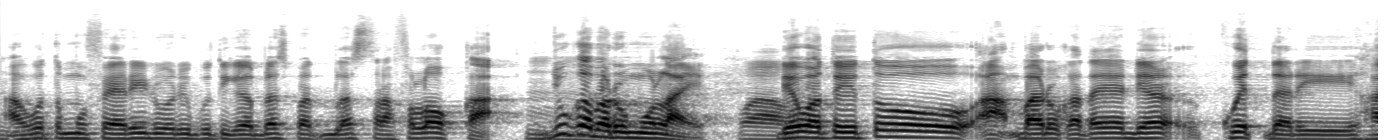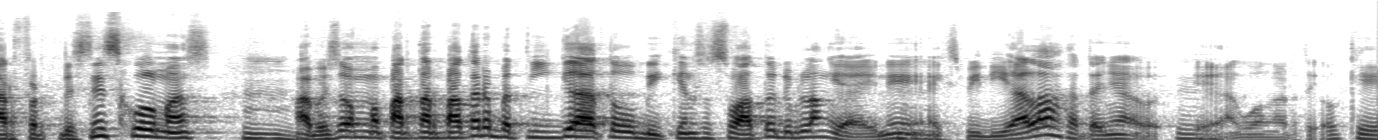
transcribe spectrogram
aku temu Ferry 2013-14 Traveloka, juga baru mulai. Wow. Dia waktu itu ah, baru katanya dia quit dari Harvard Business School mas. Habis itu sama partner-partner bertiga tuh bikin sesuatu, dia bilang ya ini Expedia lah katanya. Ya gua ngerti, oke.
